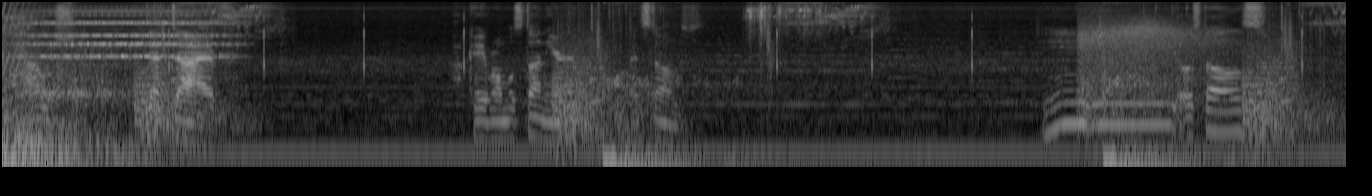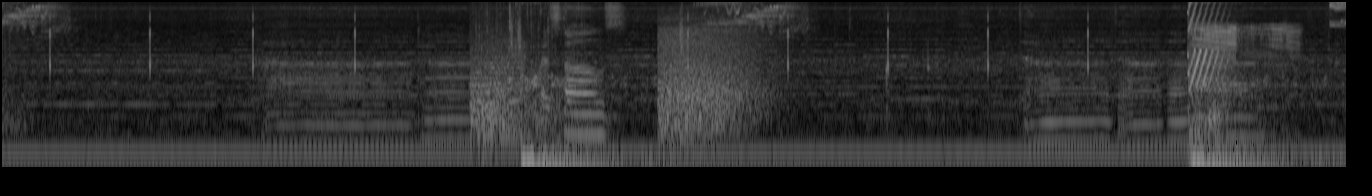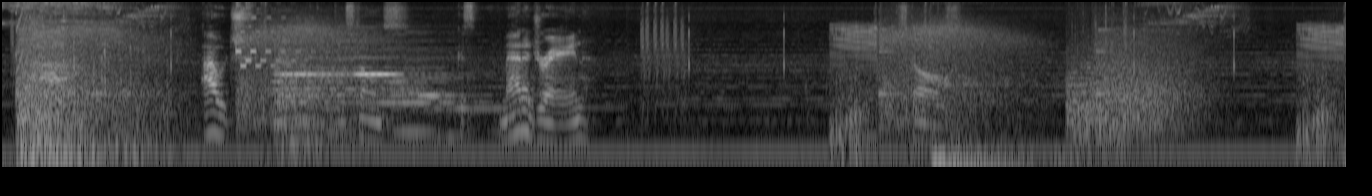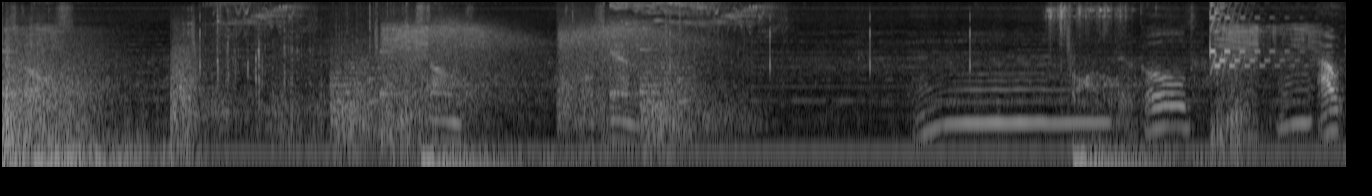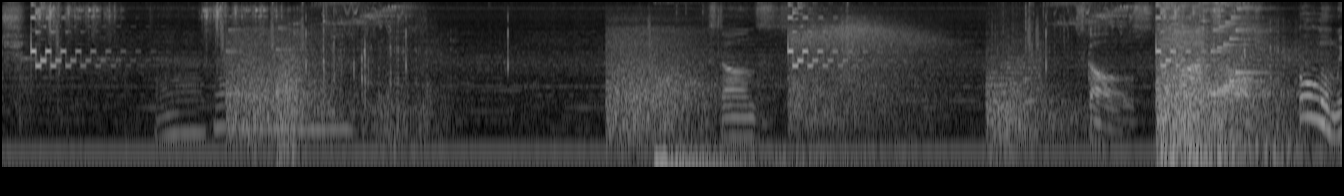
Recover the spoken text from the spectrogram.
Ouch. Death dive. Okay, we're almost done here. Red stones. Yellow stones. Uh, Red stones. Da, da. Ah. Ouch. Red stones. Cause mana drain.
